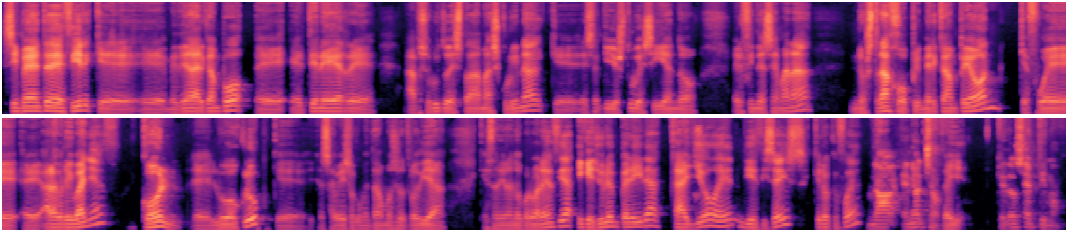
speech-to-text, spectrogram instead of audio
Simplemente decir que eh, Medina del Campo, eh, el TNR absoluto de espada masculina, que es el que yo estuve siguiendo el fin de semana, nos trajo primer campeón, que fue eh, Álvaro Ibáñez, con el nuevo club, que ya sabéis, lo comentábamos el otro día, que está tirando por Valencia, y que Julen Pereira cayó en 16, creo que fue. No, en 8. quedó séptimo.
